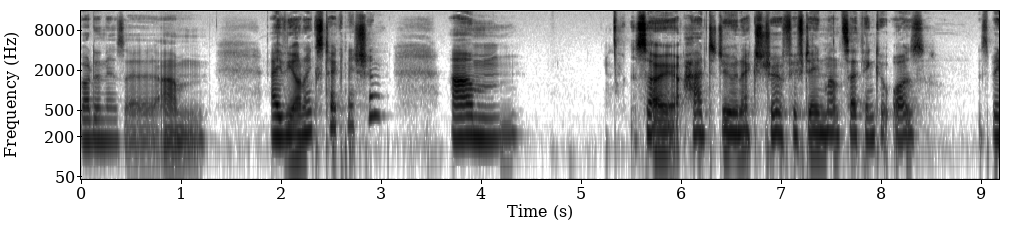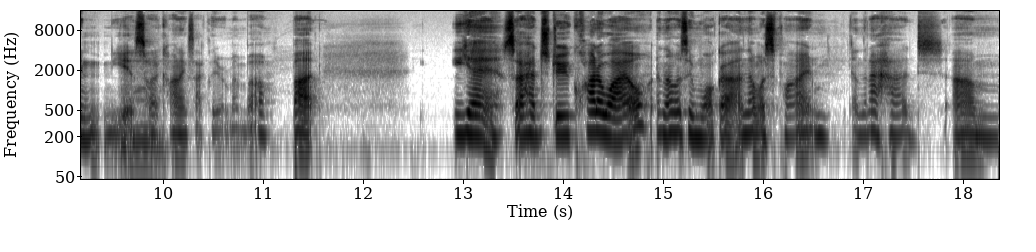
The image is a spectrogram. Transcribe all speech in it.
got in as a um, avionics technician. Um, so I had to do an extra fifteen months. I think it was. It's been years, so I Mm. can't exactly remember. But yeah, so I had to do quite a while, and that was in Wagga, and that was fine. And then I had um,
